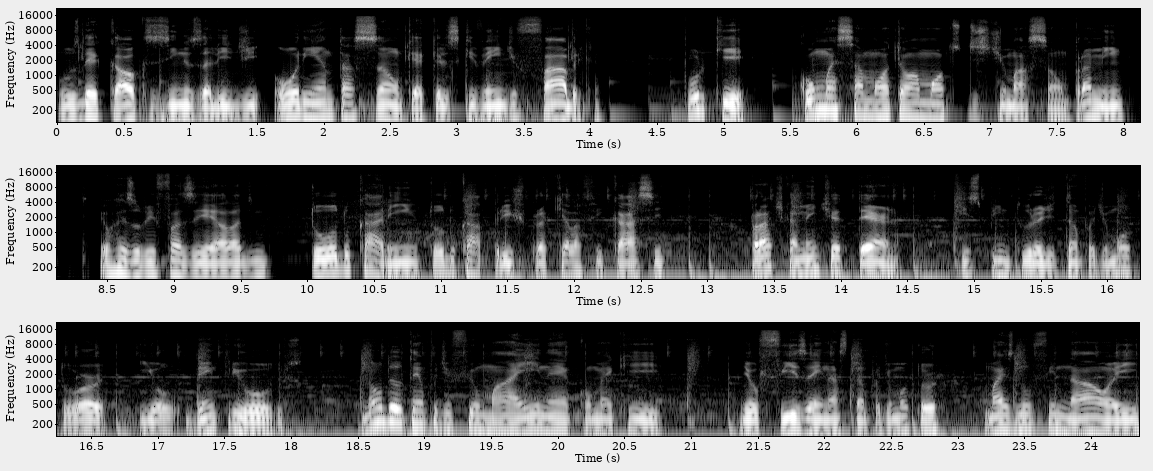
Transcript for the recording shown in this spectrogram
os decalquezinhos ali de orientação, que é aqueles que vêm de fábrica. Porque, como essa moto é uma moto de estimação para mim, eu resolvi fazer ela de todo carinho, todo capricho para que ela ficasse praticamente eterna. Fiz pintura de tampa de motor e dentre outros. Não deu tempo de filmar aí, né, como é que eu fiz aí nas tampas de motor, mas no final aí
